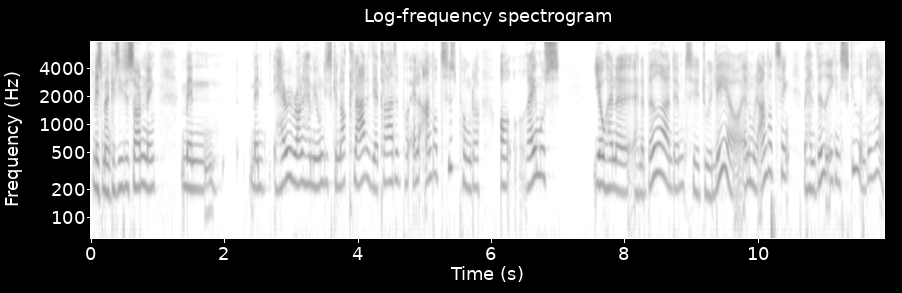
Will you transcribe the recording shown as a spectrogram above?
hvis man kan sige det sådan, ikke? Men, men Harry, Ron og Hermione, de skal nok klare det. De har klaret det på alle andre tidspunkter. Og Remus, jo, han er, han er bedre end dem til duellere og alle mulige andre ting, men han ved ikke en skid om det her.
